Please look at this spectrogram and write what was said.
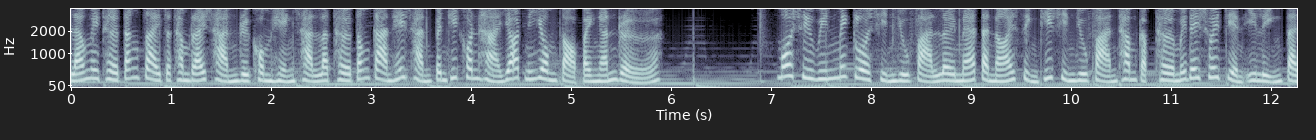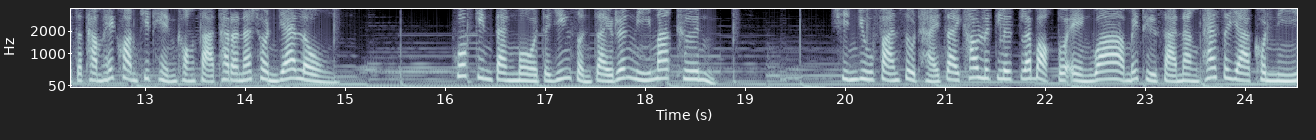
แล้วไงเธอตั้งใจจะทำร้ายฉันหรือข่มเหงฉันละเธอต้องการให้ฉันเป็นที่ค้นหายอดนิยมต่อไปงั้นเหรอโมชีวินไม่กลัวชินยูฝานเลยแม้แต่น้อยสิ่งที่ชินยูฝานทำกับเธอไม่ได้ช่วยเจียนอีหลิง แต่จะทำให้ความคิดเห็นของสาธารณชนแย่ลง พวกกินแตงโมจะยิ่งสนใจเรื่องนี้มากขึ้น ชินยูฝานสูดหายใจเข้าลึกๆ และบอกตัวเองว่าไม่ถือสานางแพทย์สยาคนนี้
